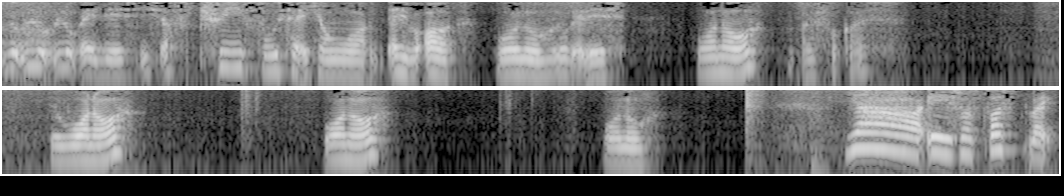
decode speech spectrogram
Look, look, look at this. It's a three full set Hyungwon. Eh, oh, Wonho, look at this. Wonho, I focus. The Wonho. Wonho. Wonho. Yeah, it's my first, like,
